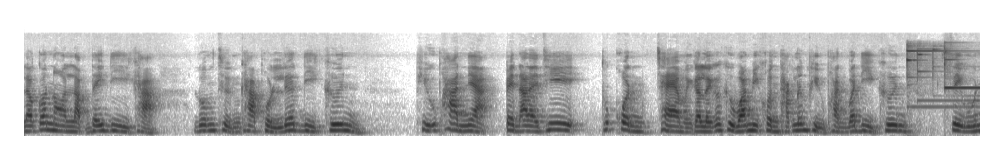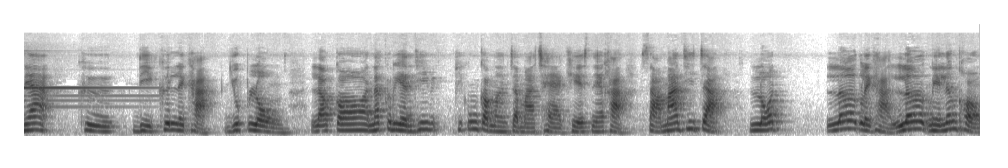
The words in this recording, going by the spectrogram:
แล้วก็นอนหลับได้ดีค่ะ รวมถึงค่ะผลเลือดดีขึ้น ผิวพรรณเนี่ยเป็นอะไรที่ทุกคนแชร์เหมือนกันเลยก็คือว่ามีคนทักเรื่องผิวพรรณว่าดีขึ้น สิวเนี่ยคือดีขึ้นเลยค่ะ ยุบลง แล้วก็นักเรียนที่พี่กุ้งกำลังจะมาแชร์เคสเนี่ยค่ะ สามารถที่จะลดเลิกเลยค่ะ เลิกในเรื่องของ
